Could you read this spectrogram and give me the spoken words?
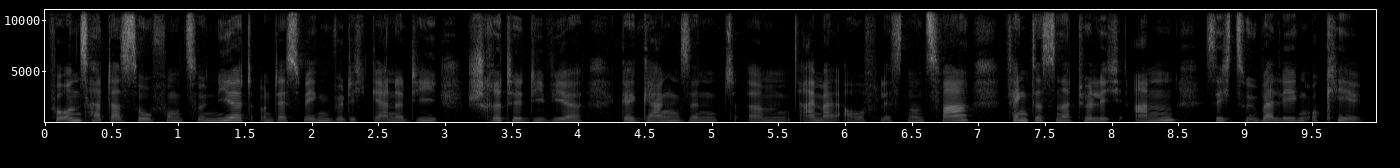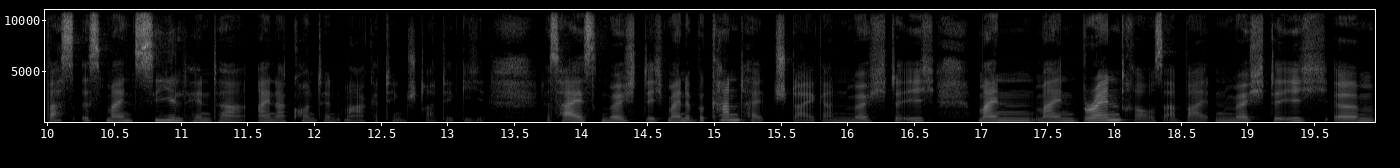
für uns hat das so funktioniert und deswegen würde ich gerne die Schritte, die wir gegangen sind, ähm, einmal auflisten. Und zwar fängt es natürlich an, sich zu überlegen, okay, was ist mein Ziel hinter einer Content-Marketing-Strategie? Das heißt, möchte ich meine Bekanntheit steigern? Möchte ich mein, mein Brand rausarbeiten? Möchte ich ähm,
